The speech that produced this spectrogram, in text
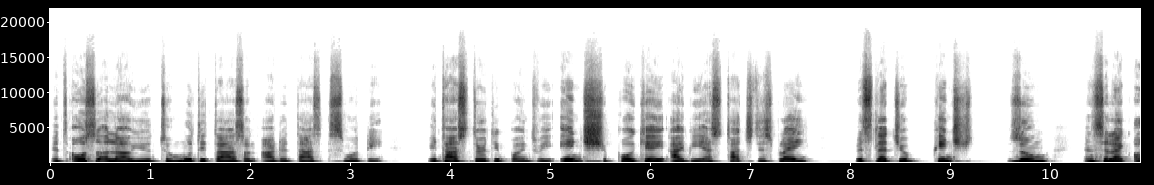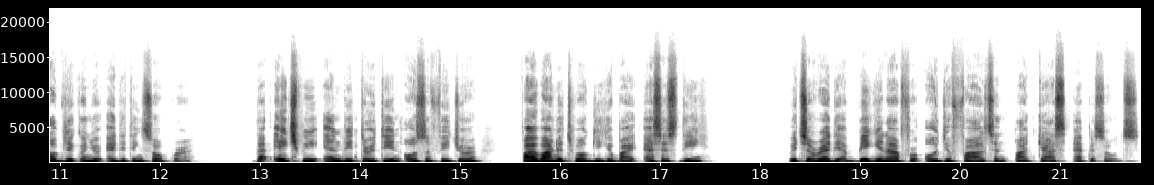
It also allows you to multitask on other tasks smoothly. It has 13.3 inch 4K IPS touch display which let you pinch, zoom, and select object on your editing software. The HP Envy 13 also feature 512GB SSD, which is already big enough for audio files and podcast episodes.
